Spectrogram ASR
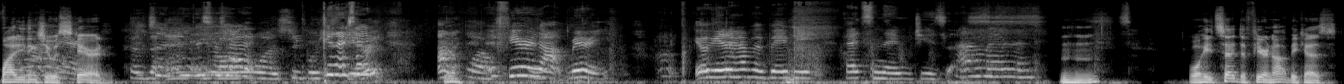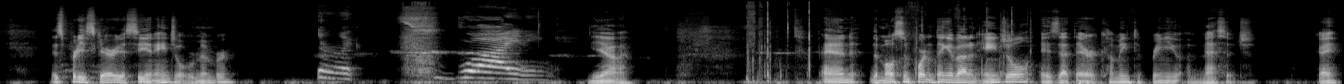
why do you think she was scared? Because the So angel was super Can I say? Um, If you're not married, you're gonna have a baby that's named Jesus. hmm Well, he said to fear not because it's pretty scary to see an angel, remember? They're like riding. Yeah. And the most important thing about an angel is that they're coming to bring you a message. Okay?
